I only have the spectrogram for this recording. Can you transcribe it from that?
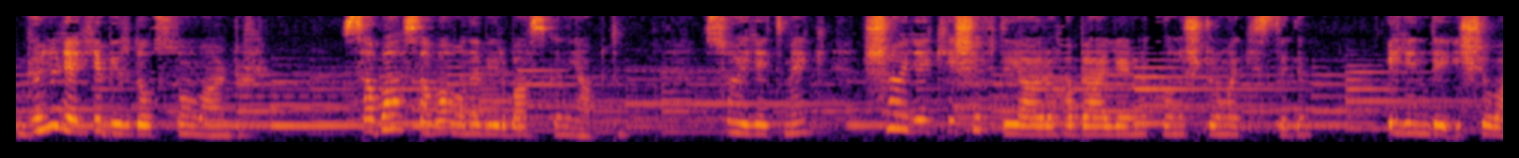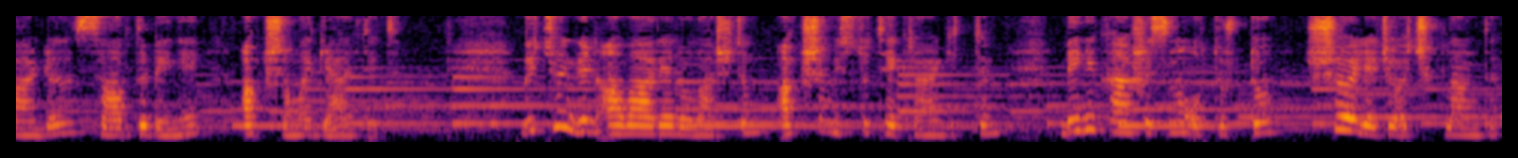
Gönül ehli bir dostum vardır. Sabah sabah ona bir baskın yaptım. Söyletmek, şöyle keşif diyarı haberlerini konuşturmak istedim. Elinde işi vardı, savdı beni, akşama gel dedi. Bütün gün avare dolaştım, akşamüstü tekrar gittim. Beni karşısına oturttu, şöylece açıklandı.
